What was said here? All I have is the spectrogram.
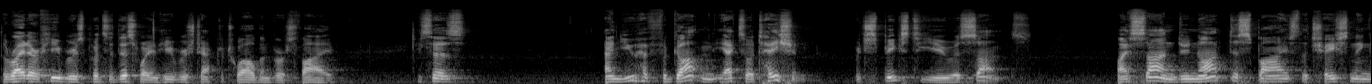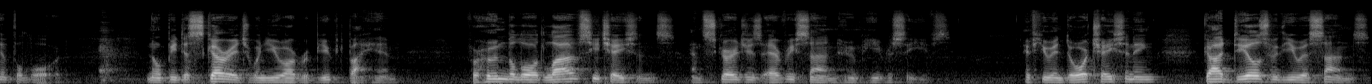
The writer of Hebrews puts it this way in Hebrews chapter 12 and verse 5. He says, And you have forgotten the exhortation which speaks to you as sons. My son, do not despise the chastening of the Lord, nor be discouraged when you are rebuked by him. For whom the Lord loves, he chastens, and scourges every son whom he receives. If you endure chastening, God deals with you as sons.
